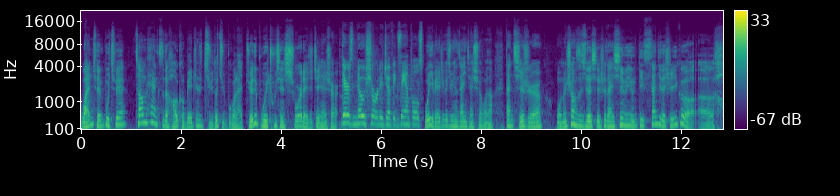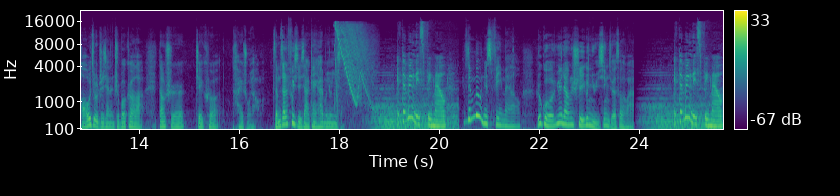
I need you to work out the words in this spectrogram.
完全不缺，Tom Hanks 的好口碑真是举都举不过来，绝对不会出现 shortage 这件事儿。There's no shortage of examples。我以为这个句型咱以前学过呢，但其实 我们上次学习是在新闻营第三季的十一课，呃，好久之前的直播课了。当时这课太重要了，咱们再来复习一下，看一下有没有意思。If the moon is female, if the moon is female，如果月亮是一个女性角色的话。If the moon is female,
